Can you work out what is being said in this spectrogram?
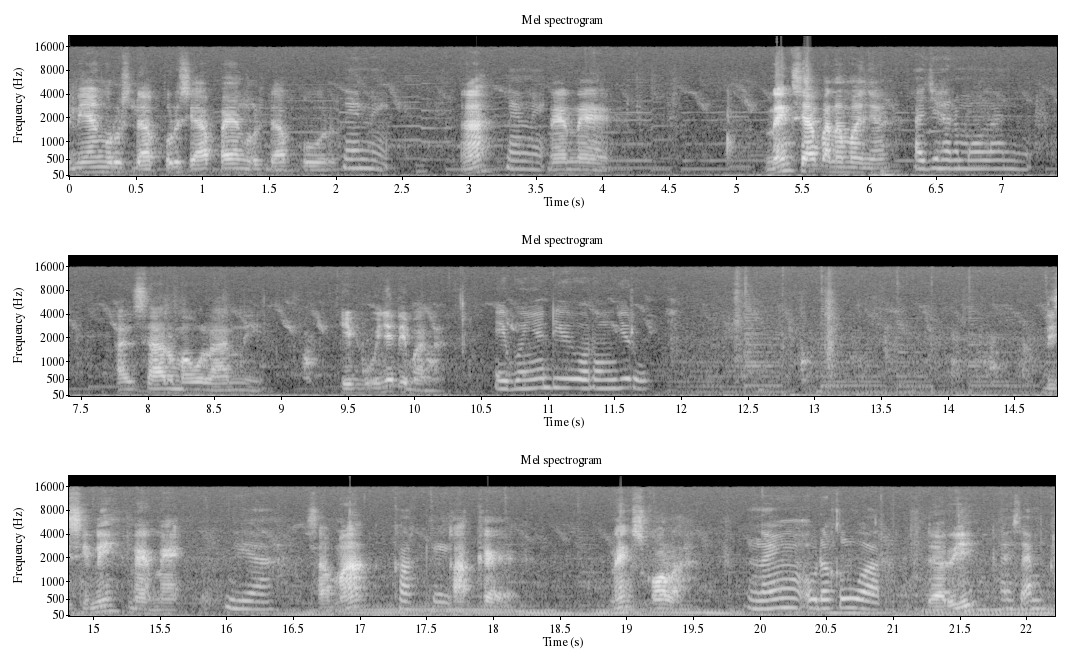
Ini yang ngurus dapur siapa yang ngurus dapur? Nenek, Hah? nenek. Nenek. Neng siapa namanya? Haji Harmaulani. Azhar Maulani. Ibunya di mana? Ibunya di warung jeruk. Di sini nenek Iya, sama kakek. kakek. Neng sekolah Neng udah keluar dari SMK.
